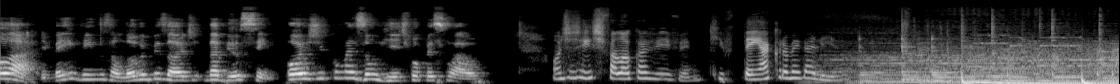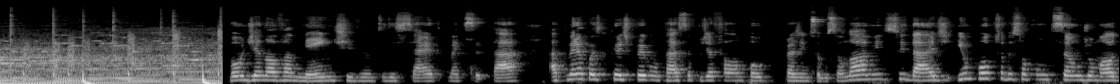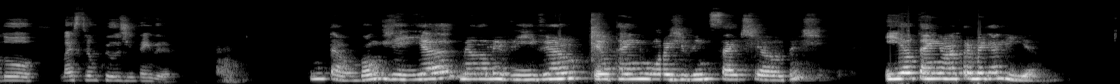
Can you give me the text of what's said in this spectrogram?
Olá e bem-vindos ao novo episódio da BioSim. Hoje com mais um ritmo pessoal. Onde a gente falou com a Vivian, que tem acromegalia. Bom dia novamente, viu? Tudo certo? Como é que você tá? A primeira coisa que eu queria te perguntar é se você podia falar um pouco pra gente sobre seu nome, sua idade e um pouco sobre a sua função de um modo mais tranquilo de entender. Então, bom dia. Meu nome é Vivian. Eu tenho hoje 27 anos e eu tenho acromegalia,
